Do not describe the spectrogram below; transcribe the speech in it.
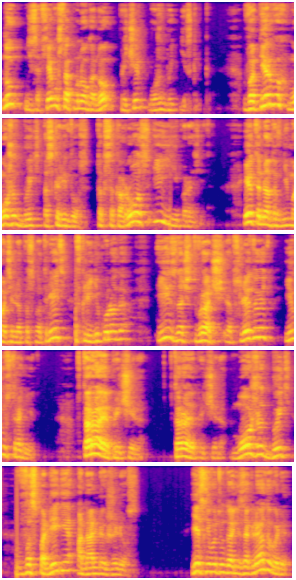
Ну, не совсем уж так много, но причин может быть несколько. Во-первых, может быть аскоридоз, токсокороз и гепаразит. Это надо внимательно посмотреть, в клинику надо, и, значит, врач обследует и устранит. Вторая причина, вторая причина, может быть воспаление анальных желез. Если вы туда не заглядывали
